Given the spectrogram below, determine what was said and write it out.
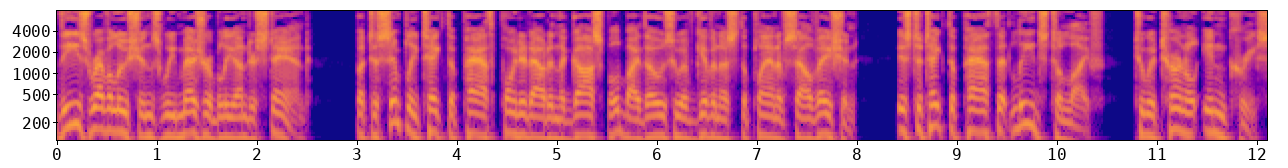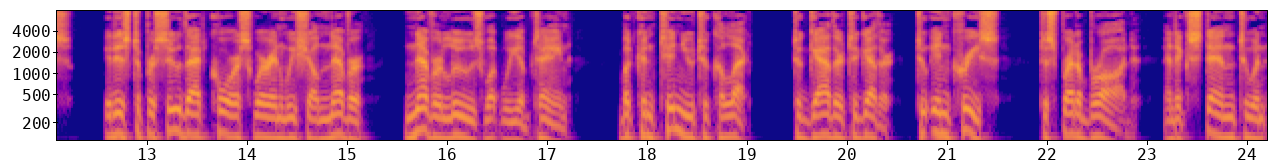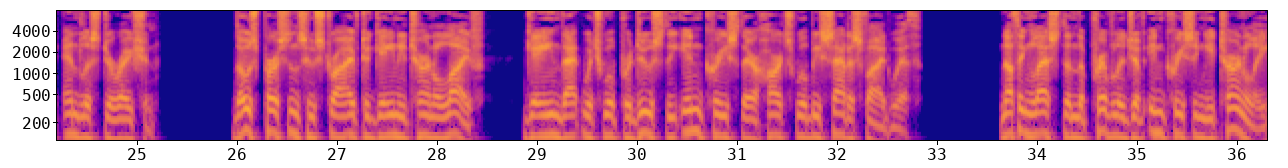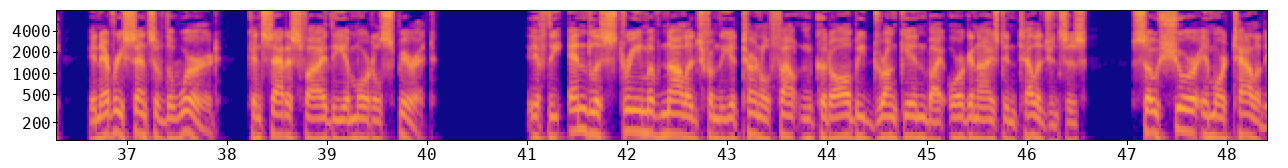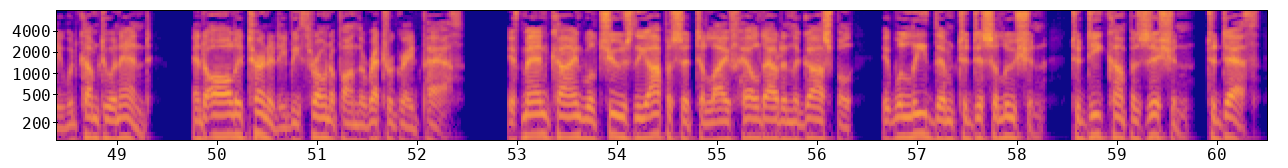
These revolutions we measurably understand, but to simply take the path pointed out in the gospel by those who have given us the plan of salvation is to take the path that leads to life, to eternal increase. It is to pursue that course wherein we shall never, never lose what we obtain, but continue to collect, to gather together, to increase, to spread abroad, and extend to an endless duration. Those persons who strive to gain eternal life gain that which will produce the increase their hearts will be satisfied with. Nothing less than the privilege of increasing eternally, in every sense of the word, can satisfy the immortal spirit. If the endless stream of knowledge from the eternal fountain could all be drunk in by organized intelligences, so sure immortality would come to an end, and all eternity be thrown upon the retrograde path. If mankind will choose the opposite to life held out in the gospel, it will lead them to dissolution, to decomposition, to death.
